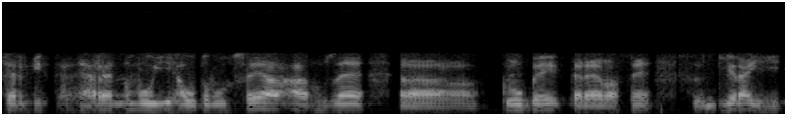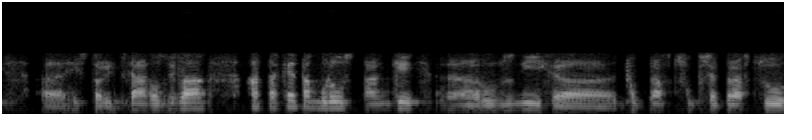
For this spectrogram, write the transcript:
firmy, které renovují autobusy a, a různé uh, kluby, které vlastně sbírají uh, historická vozidla a také tam budou stánky uh, různých uh, dopravců, přepravců,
